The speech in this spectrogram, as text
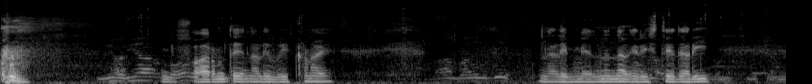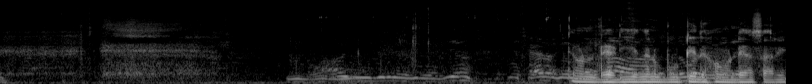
ਫਾਰਮ ਤੇ ਨਾਲੇ ਵੇਖਣ ਆਏ ਨਾਲੇ ਮਿਲਣ, ਨਾਲੇ ਰਿਸ਼ਤੇਦਾਰੀ। ਤੇ ਹੁਣ ਡੈਡੀ ਇਹਨਾਂ ਨੂੰ ਬੂਟੇ ਦਿਖਾਉਣ ਡਿਆ ਸਾਰੇ।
